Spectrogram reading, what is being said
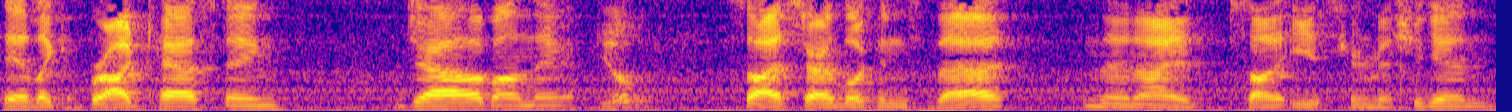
they had like a broadcasting job on there. Yep. So I started looking into that, and then I saw that Eastern Michigan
